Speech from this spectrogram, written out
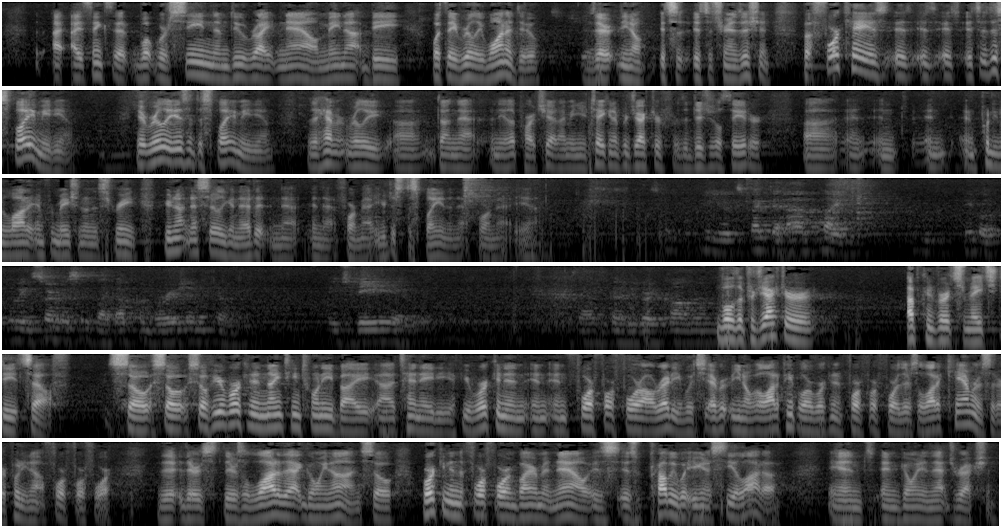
I, I think that what we're seeing them do right now may not be what they really want to do. They're, you know, it's a, it's a transition. But 4K is, is, is, is it's a display medium. It really is a display medium. They haven't really uh, done that in the other parts yet. I mean, you're taking a projector for the digital theater uh, and, and, and, and putting a lot of information on the screen. You're not necessarily going to edit in that, in that format. You're just displaying in that format, yeah. Do you expect to have like people doing services like upconversion from HD? Is that going to be very common? Well, the projector upconverts from HD itself. So, so, so if you're working in 1920 by uh, 1080, if you're working in, in, in 444 already, which every, you know, a lot of people are working in 444, there's a lot of cameras that are putting out 444. There's, there's a lot of that going on. So working in the 4.4 environment now is, is probably what you're going to see a lot of and, and going in that direction.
